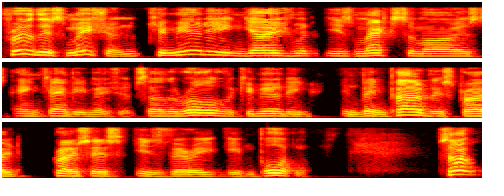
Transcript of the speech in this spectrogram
through this mission, community engagement is maximised and can be measured. So the role of the community in being part of this pro process is very important. So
